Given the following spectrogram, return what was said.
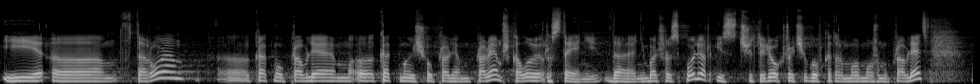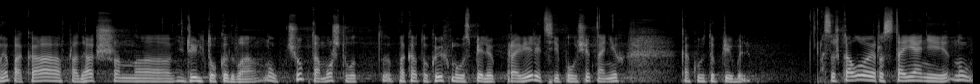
И э, второе, как мы управляем, как мы еще управляем? Управляем шкалой расстояний. Да, небольшой спойлер, из четырех рычагов, которыми мы можем управлять, мы пока в продакшн э, внедрили только два. Ну, почему? Потому что вот пока только их мы успели проверить и получить на них какую-то прибыль. Со шкалой расстояний, ну,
